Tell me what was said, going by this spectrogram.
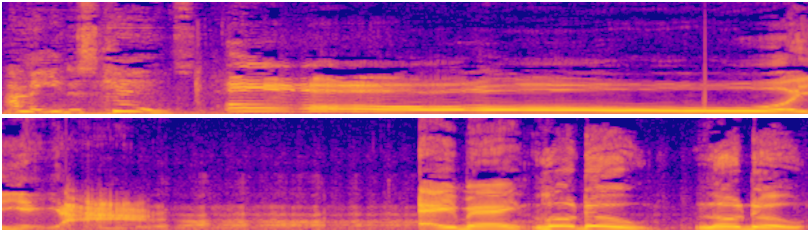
I'm going to eat his kids. Oh, yeah. Hey, man, little dude, little dude.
